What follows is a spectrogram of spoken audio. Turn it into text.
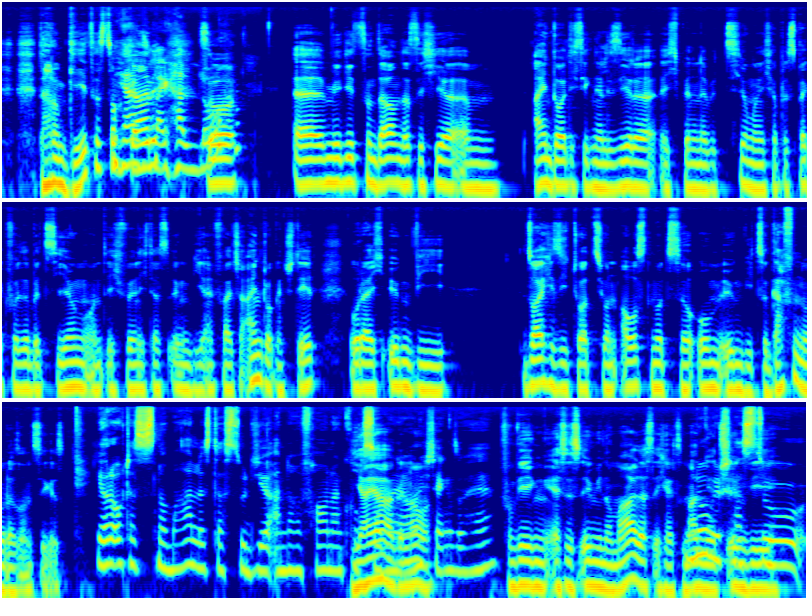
Darum geht es doch ja, gar so nicht. like, hallo. So, äh, mir geht es nur darum, dass ich hier ähm, eindeutig signalisiere, ich bin in einer Beziehung und ich habe Respekt vor dieser Beziehung und ich will nicht, dass irgendwie ein falscher Eindruck entsteht oder ich irgendwie solche Situationen ausnutze, um irgendwie zu gaffen oder sonstiges. Ja, oder auch, dass es normal ist, dass du dir andere Frauen anguckst. Ja, ja, genau. Auch nicht denken so, hä? Von wegen, es ist irgendwie normal, dass ich als Mann Logisch jetzt irgendwie. hast du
